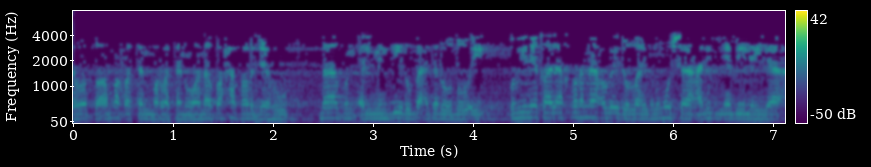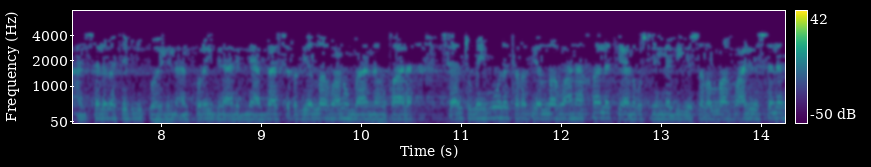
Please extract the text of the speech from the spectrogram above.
توضأ مرة مرة ونضح فرجه. باب المنديل بعد الوضوء. لي قال أخبرنا عبيد الله بن موسى عن ابن أبي ليلى عن سلمة بن كهل عن كريب عن ابن عباس رضي الله عنهما أنه قال سألت ميمونة رضي الله عنها قالت عن غسل النبي صلى الله عليه وسلم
